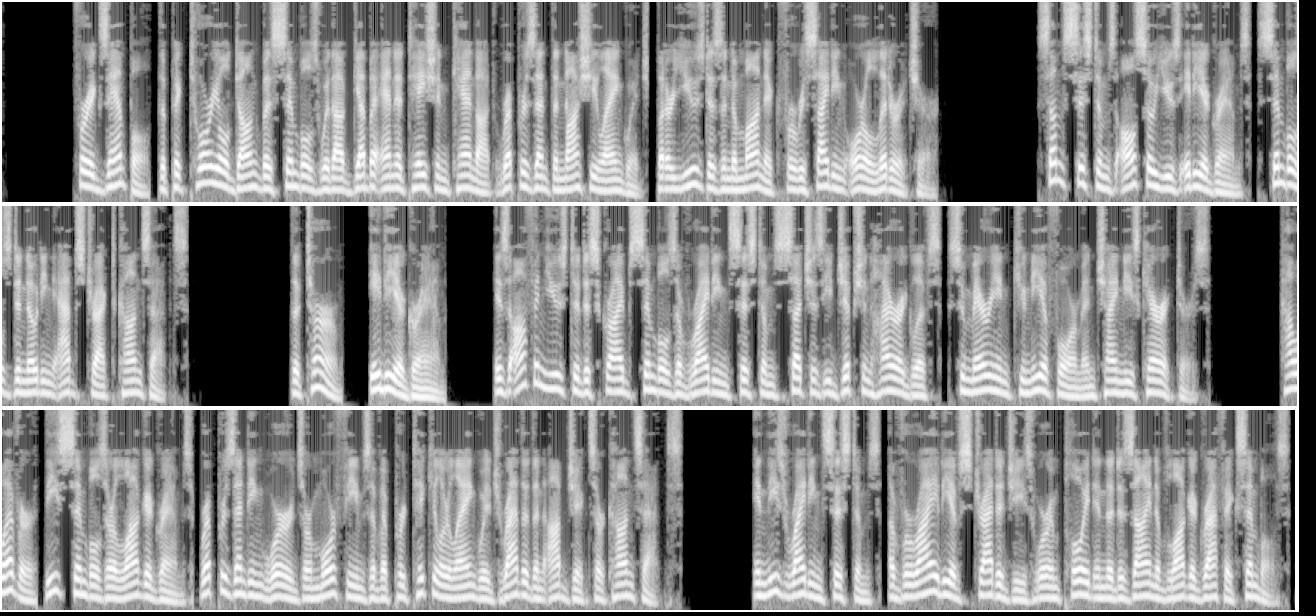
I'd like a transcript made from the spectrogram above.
For example, the pictorial Dongba symbols without Geba annotation cannot represent the Naxi language, but are used as a mnemonic for reciting oral literature. Some systems also use ideograms, symbols denoting abstract concepts. The term, ideogram, is often used to describe symbols of writing systems such as Egyptian hieroglyphs, Sumerian cuneiform and Chinese characters. However, these symbols are logograms, representing words or morphemes of a particular language rather than objects or concepts. In these writing systems, a variety of strategies were employed in the design of logographic symbols.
